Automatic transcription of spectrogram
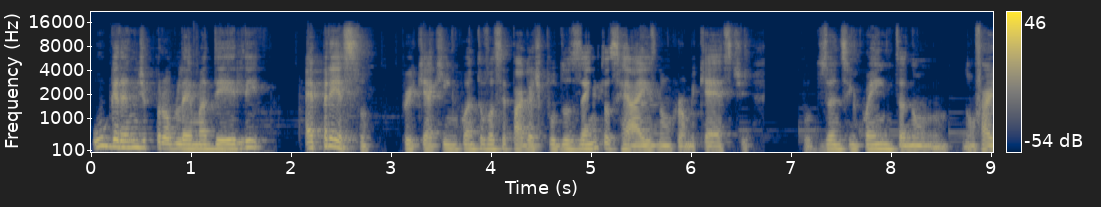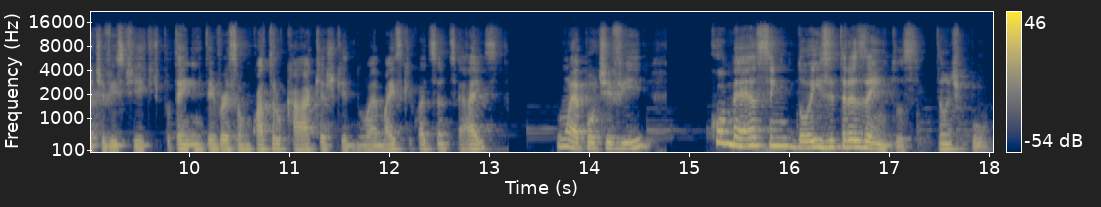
O grande problema dele é preço. Porque aqui, enquanto você paga, tipo, 200 reais num Chromecast, tipo, 250 num, num Fire TV Stick, tipo, tem, tem versão 4K, que acho que não é mais que 400 reais. Um Apple TV começa em 2,300. Então, tipo,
